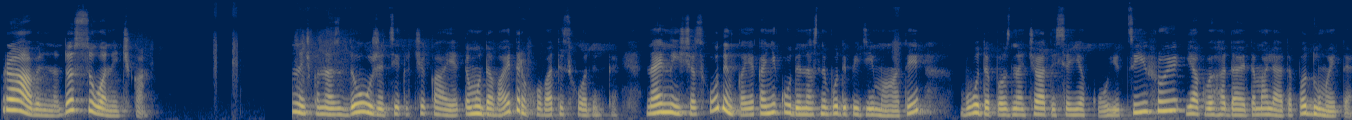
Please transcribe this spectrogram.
Правильно, до сонечка. Сонечко нас дуже чекає, тому давайте рахувати сходинки. Найнижча сходинка, яка нікуди нас не буде підіймати, буде позначатися якою цифрою, як ви гадаєте, малята, подумайте.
